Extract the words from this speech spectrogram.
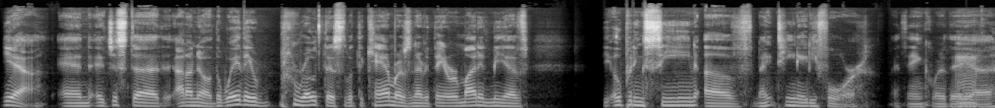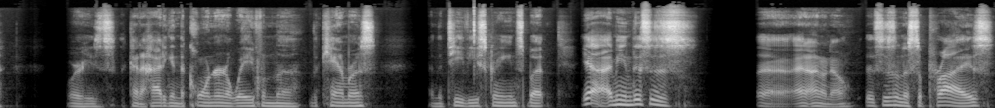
Yeah, and it just uh, I don't know the way they wrote this with the cameras and everything. It reminded me of the opening scene of 1984, I think, where they Mm. uh, where he's kind of hiding in the corner away from the the cameras and the TV screens. But yeah, I mean, this is uh, I, I don't know. This isn't a surprise.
